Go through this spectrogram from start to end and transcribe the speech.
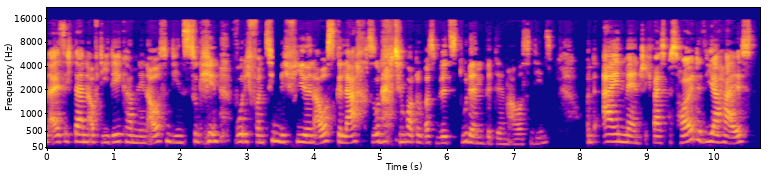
und als ich dann auf die Idee kam, in den Außendienst zu gehen, wurde ich von ziemlich vielen ausgelacht, so nach dem Motto, was willst du denn bitte im Außendienst? Und ein Mensch, ich weiß bis heute, wie er heißt,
